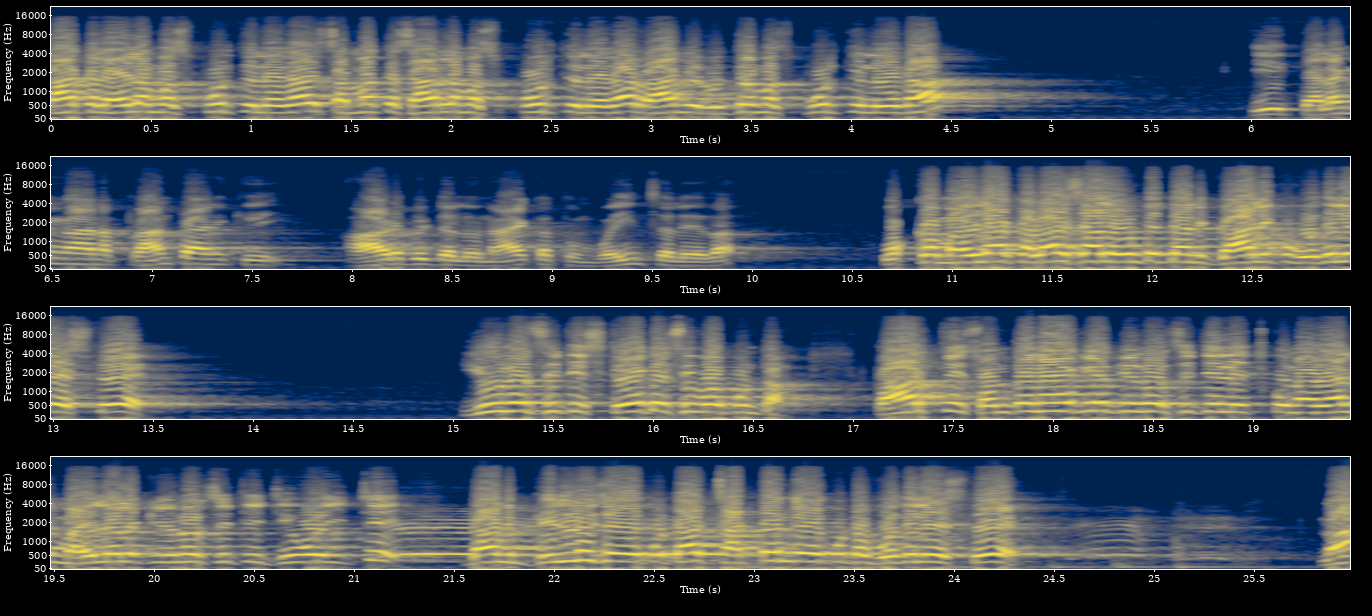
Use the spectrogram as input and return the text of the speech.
చాకల ఐలమ్మ స్ఫూర్తి లేదా? సమ్మక్క సారలమ్మ స్ఫూర్తి లేదా? రాణి రుద్రమ స్ఫూర్తి లేదా? ఈ తెలంగాణ ప్రాంతానికి ఆడబిడ్డలు నాయకత్వం వహించలేదా? ఒక్క మహిళా కళాశాల ఉంటే దాన్ని గాలికి వదిలేస్తే యూనివర్సిటీ స్టేటస్ ఇవ్వకుండా పార్టీ సొంత నాయకులకు యూనివర్సిటీలు ఇచ్చుకున్నారు కానీ మహిళలకు యూనివర్సిటీ జీవో ఇచ్చి దాన్ని బిల్లు చేయకుండా చట్టం చేయకుండా వదిలేస్తే నా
